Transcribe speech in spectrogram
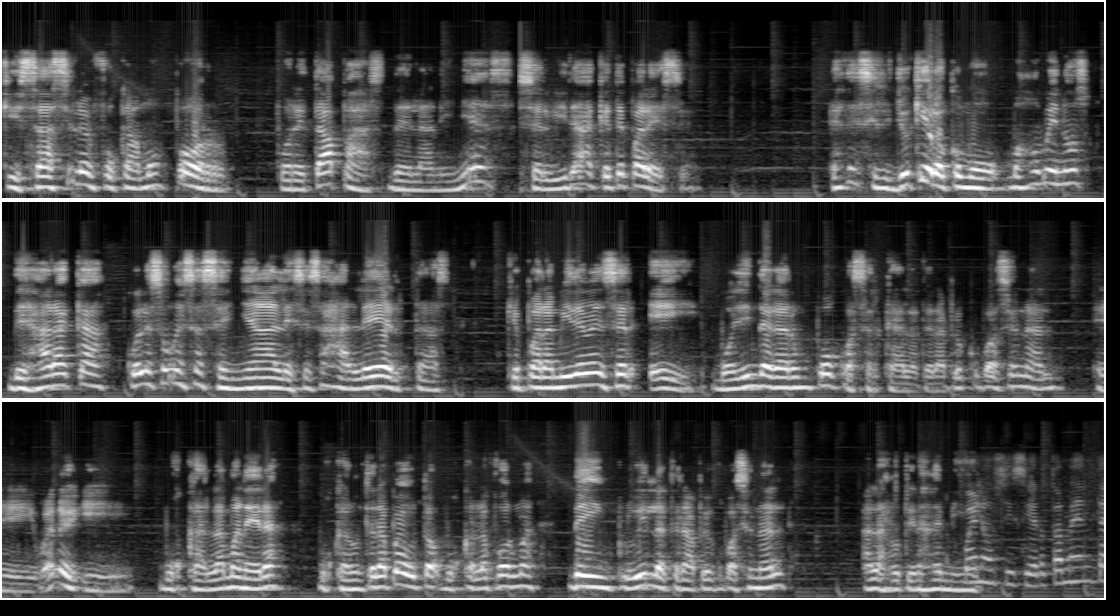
Quizás si lo enfocamos por, por etapas de la niñez, servirá. ¿Qué te parece? Es decir, yo quiero como más o menos dejar acá cuáles son esas señales, esas alertas que para mí deben ser, hey, voy a indagar un poco acerca de la terapia ocupacional y bueno, y buscar la manera buscar un terapeuta, buscar la forma de incluir la terapia ocupacional a las rutinas de mi Bueno, sí, ciertamente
